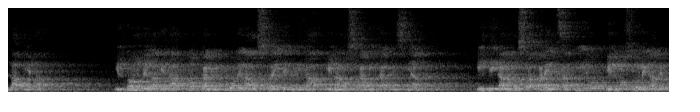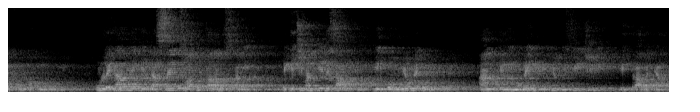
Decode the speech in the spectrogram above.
La pietà. Il dono della pietà tocca nel cuore la nostra identità e la nostra vita cristiana. Indica la nostra apparenza a Dio e il nostro legame profondo con Lui. Un legame che dà senso a tutta la nostra vita e che ci mantiene salvi in comunione con Lui, anche nei momenti più difficili e travagliati.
